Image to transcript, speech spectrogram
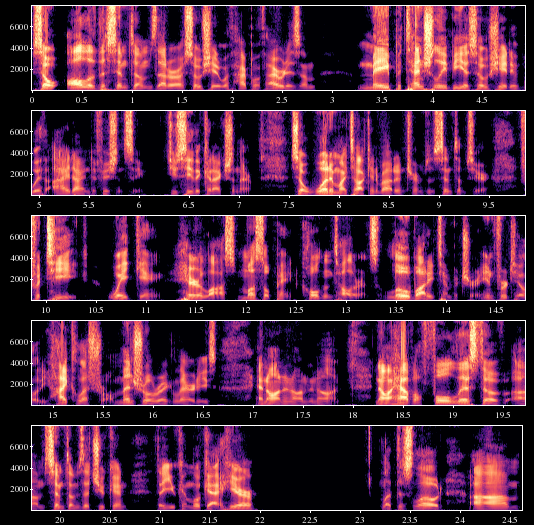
So all of the symptoms that are associated with hypothyroidism may potentially be associated with iodine deficiency. Do you see the connection there? So what am I talking about in terms of symptoms here? Fatigue, weight gain, hair loss, muscle pain, cold intolerance, low body temperature, infertility, high cholesterol, menstrual irregularities, and on and on and on. Now I have a full list of um, symptoms that you can that you can look at here. Let this load. Um,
